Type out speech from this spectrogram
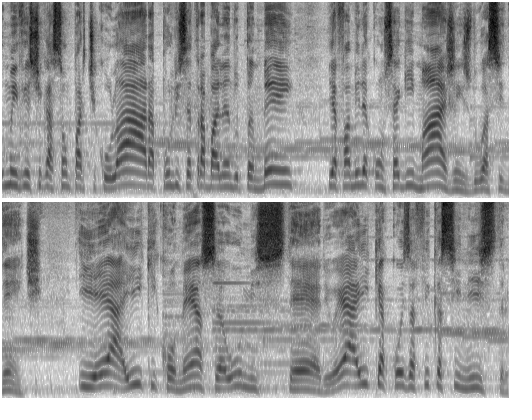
uma investigação particular, a polícia trabalhando também, e a família consegue imagens do acidente. E é aí que começa o mistério, é aí que a coisa fica sinistra.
